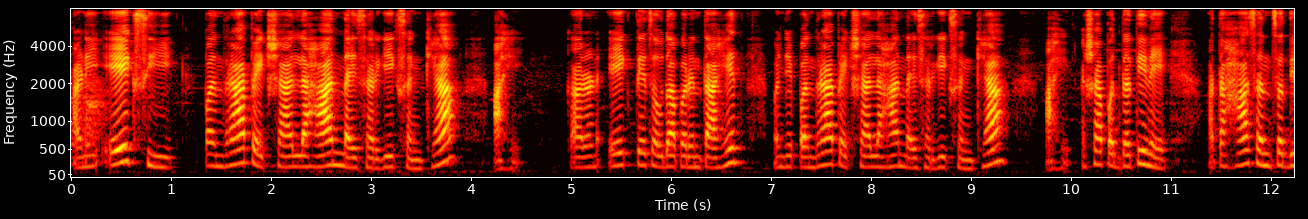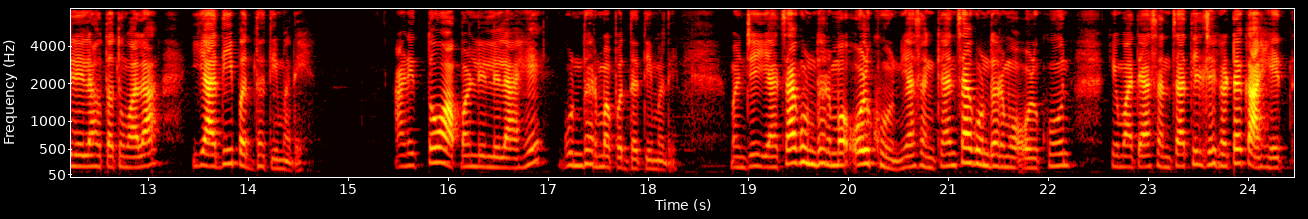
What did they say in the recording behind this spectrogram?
आणि एक्स ही पंधरापेक्षा लहान नैसर्गिक संख्या आहे. कारण एक ते चौदापर्यंत आहेत. म्हणजे पंधरापेक्षा लहान नैसर्गिक संख्या आहे. अशा पद्धतीने आता हा संच दिलेला होता तुम्हाला यादी पद्धतीमध्ये. आणि तो आपण लिहिलेला आहे गुणधर्म पद्धतीमध्ये. म्हणजे याचा गुणधर्म ओळखून या संख्यांचा गुणधर्म ओळखून किंवा त्या संचातील जे घटक आहेत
